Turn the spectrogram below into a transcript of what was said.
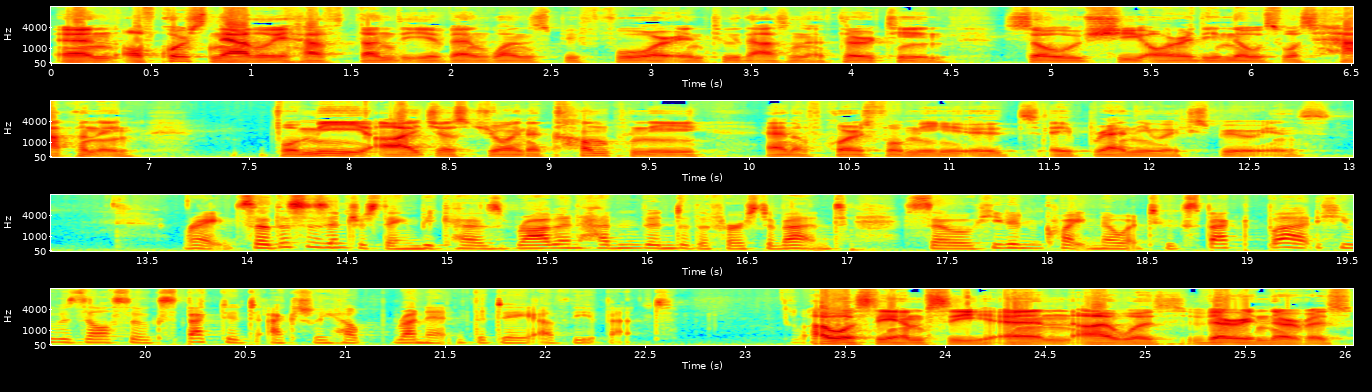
And of course, Natalie have done the event once before in 2013, so she already knows what's happening. For me, I just joined a company and of course, for me, it's a brand new experience. Right. So this is interesting because Robin hadn't been to the first event, so he didn't quite know what to expect, but he was also expected to actually help run it the day of the event. I was the MC and I was very nervous.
